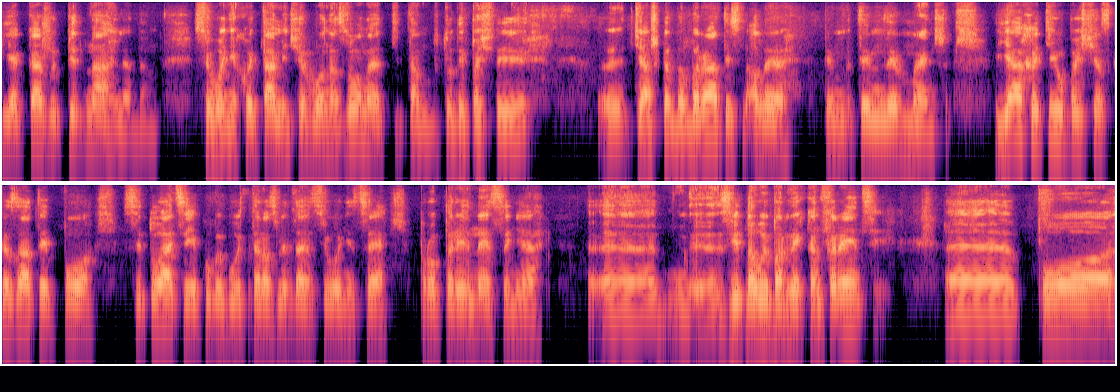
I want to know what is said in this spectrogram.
як кажуть, під наглядом сьогодні. Хоч там і червона зона, там туди почти е, тяжко добиратись, але тим, тим не менше. Я хотів би ще сказати по ситуації, яку ви будете розглядати сьогодні, це про перенесення е, е, звітно-виборних конференцій. Е, По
